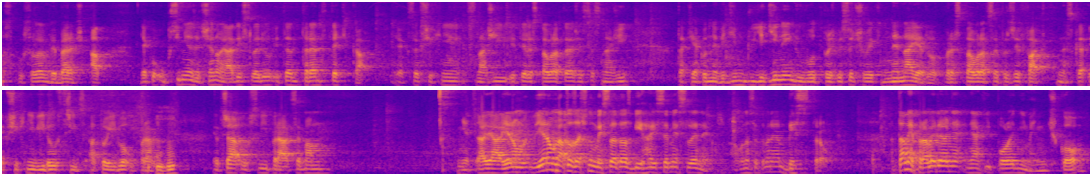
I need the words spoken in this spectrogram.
eh, způsobem vybereš. A jako upřímně řečeno, já když sleduju i ten trend teďka, jak se všichni snaží, i ty restauratéři se snaží, tak jako nevidím jediný důvod, proč by se člověk nenajedl v restaurace, protože fakt dneska i všichni výjdou stříc a to jídlo upraví. Mm-hmm. Já třeba u své práce mám něco, a já jenom, jenom na to začnu myslet a zbíhají se mi sliny. jo. A ono se to jmenuje bistro. A tam je pravidelně nějaký polední meníčko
